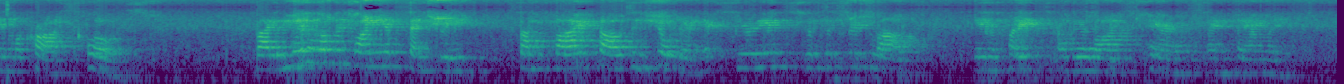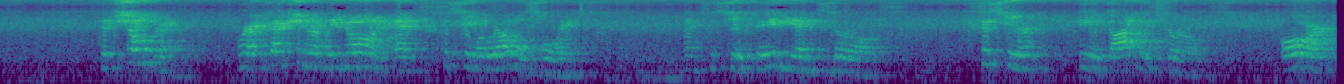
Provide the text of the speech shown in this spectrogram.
in La Crosse closed. By the middle of the 20th century, some 5,000 children experienced the sisters' love in the place of their lost parents and family. The children were affectionately known as Sister Morella's boys and Sister Fabian's girls, Sister Theodata's girls, or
